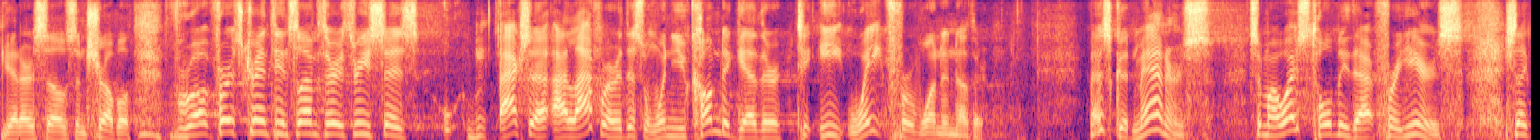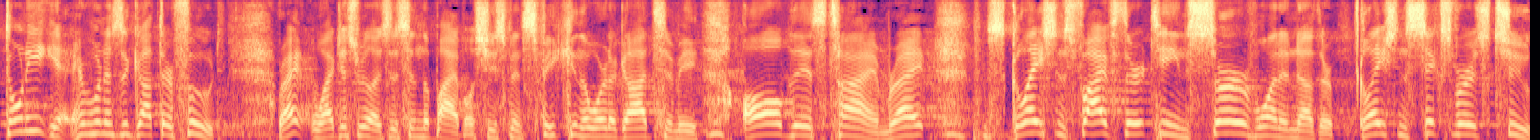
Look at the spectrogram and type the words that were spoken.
Get ourselves in trouble. 1 Corinthians 11.33 says, actually, I laugh at this one. When you come together to eat, wait for one another. That's good manners. So my wife's told me that for years. She's like, don't eat yet. Everyone hasn't got their food. Right? Well, I just realized it's in the Bible. She's been speaking the word of God to me all this time, right? Galatians 5:13, serve one another. Galatians 6, verse 2,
